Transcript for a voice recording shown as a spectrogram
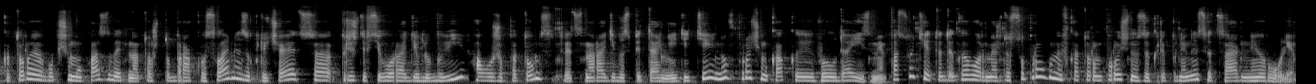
которая, в общем, указывает на то, что брак в исламе заключается прежде всего ради любви, а уже потом, соответственно, ради воспитания детей, ну, впрочем, как и в иудаизме. По сути, это договор между супругами, в котором прочно закреплены социальные роли.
